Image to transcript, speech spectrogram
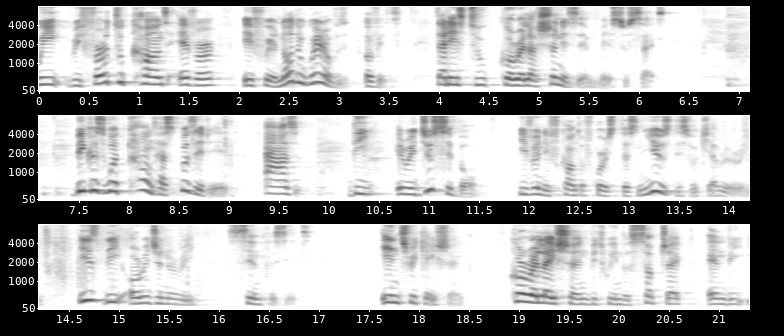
we refer to Kant ever if we are not aware of, of it. That is to correlationism, Meillassoux says. Because what Kant has posited as the irreducible, even if Kant, of course, doesn't use this vocabulary, is the originary synthesis, intrication, correlation between the subject and the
